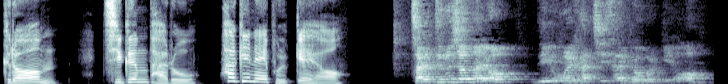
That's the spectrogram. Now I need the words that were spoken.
그럼 지금 바로 확인해 볼게요. 잘 들으셨나요? 내용을 같이 살펴볼게요.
